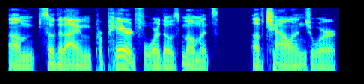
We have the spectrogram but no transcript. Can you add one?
um, so that I'm prepared for those moments of challenge or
